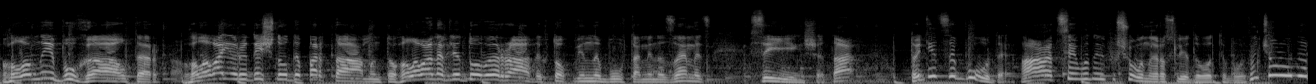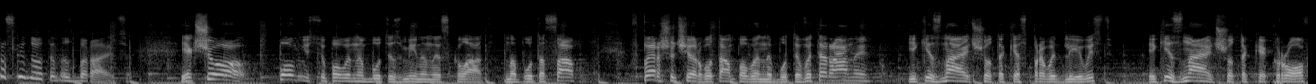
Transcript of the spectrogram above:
головний бухгалтер, голова юридичного департаменту, голова наглядової ради, хто б він не був там іноземець, все інше. Так? Тоді це буде. А це вони що вони розслідувати будуть? Ну чого вони розслідувати не збираються? Якщо повністю повинен бути змінений склад НАБУ та САП, в першу чергу там повинні бути ветерани, які знають, що таке справедливість, які знають, що таке кров,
